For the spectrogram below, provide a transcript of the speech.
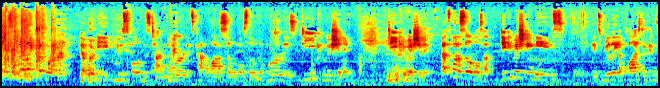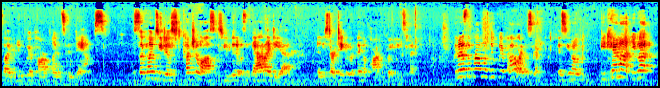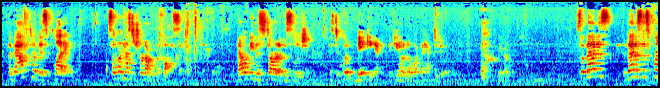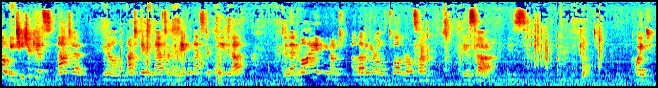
It's a really good word that would be useful at this time. The word, it's got a lot of syllables though. The word is decommissioning. Decommissioning. That's a lot of syllables, huh? Decommissioning means it really applies to things like nuclear power plants and dams. Sometimes you just cut your losses, you admit it was a bad idea, and you start taking the thing apart and quit using it. You know, that's the problem with nuclear power in this country. Is you know, you cannot. You got the bathtub is flooding. Someone has to turn on the faucet. That would be the start of the solution. Is to quit making it if you don't know what the heck to do with it. You know. So that is that is this problem. You teach your kids not to, you know, not to make a mess, or to make a mess, to clean it up. And then my, you know, 11 year old, 12 year old son is uh, is quite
